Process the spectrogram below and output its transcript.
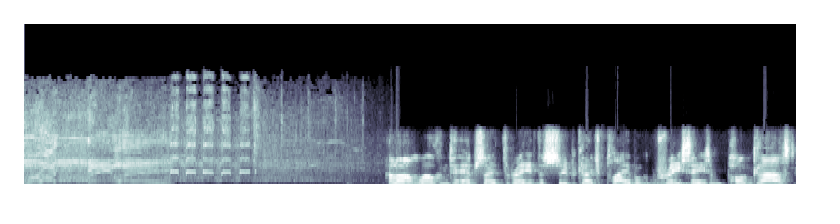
Rugby league. Hello and welcome to episode three of the Supercoach Playbook preseason podcast.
